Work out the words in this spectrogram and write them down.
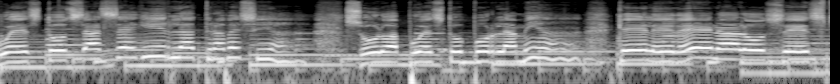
Puestos a seguir la travesía, solo apuesto por la mía, que le den a los expertos.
